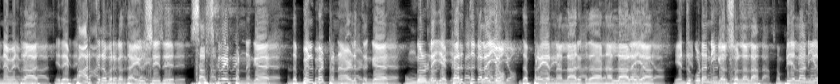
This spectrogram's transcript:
என்னவென்றால் இதை பார்க்கிறவர்கள் தயவு செய்து சப்ஸ்கிரைப் பண்ணுங்க. அந்த பெல் பட்டனை அழுத்துங்க. உங்களுடைய கருத்துக்களையும் இந்த பிரேயர் நல்லா இருக்குதா? நல்லா இல்லையா? என்று கூட நீங்கள் சொல்லலாம். அப்படி எல்லாம் நீங்க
